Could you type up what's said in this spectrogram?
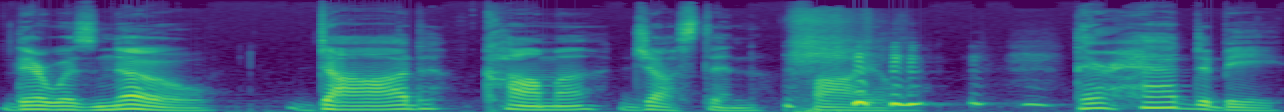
There was no Dodd, comma, Justin file. there had to be.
